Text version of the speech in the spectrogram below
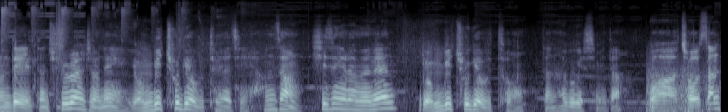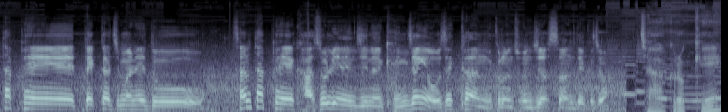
그런데 일단 출발 전에 연비 초기화부터 해야지. 항상 시승을 하면은 연비 초기화부터 일단 해보겠습니다. 와, 저 산타페 때까지만 해도 산타페의 가솔린 엔진은 굉장히 어색한 그런 존재였었는데, 그죠? 자, 그렇게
